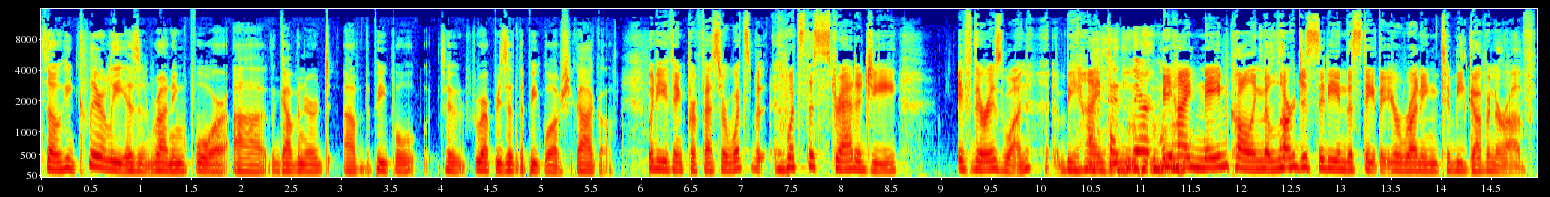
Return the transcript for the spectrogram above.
So he clearly isn't running for uh, the governor of the people to represent the people of Chicago. What do you think, Professor? What's what's the strategy, if there is one, behind behind name calling the largest city in the state that you're running to be governor of?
